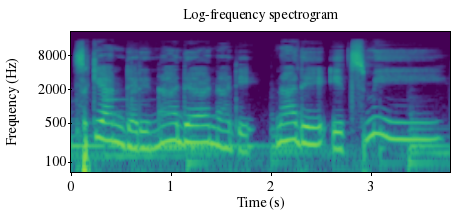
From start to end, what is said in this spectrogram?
Sekian dari Nada Nade. Nade, it's me.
